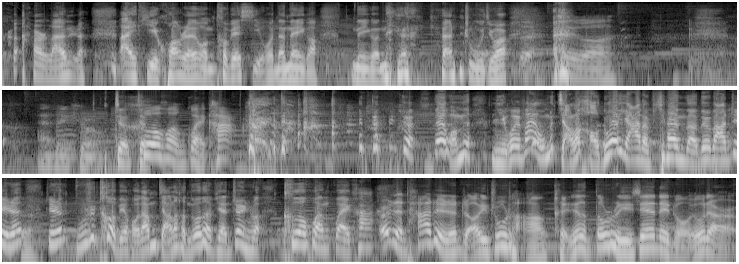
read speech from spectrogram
爱尔兰人 IT 狂人，我们特别喜欢的那个那个那个男主角，对，这个 FAQ 就就科幻怪咖，对，对，但我们你会发现我们讲了好多丫的片子，对吧？这人这人不是特别火，但我们讲了很多的片，真是说科幻怪咖。而且他这人只要一出场，肯定都是一些那种有点儿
